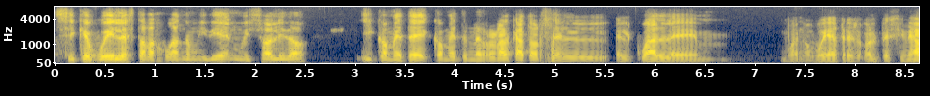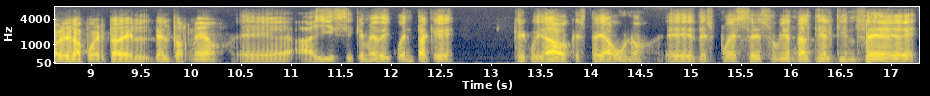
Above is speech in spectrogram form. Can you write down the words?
sí que Will estaba jugando muy bien, muy sólido y comete, comete un error al 14 el, el cual, em, bueno, voy a tres golpes y me abre la puerta del, del torneo. Eh, ahí sí que me doy cuenta que, que cuidado, que estoy a uno. Eh, después subiendo al TIL 15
